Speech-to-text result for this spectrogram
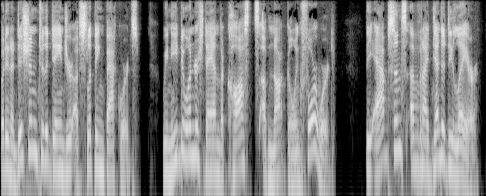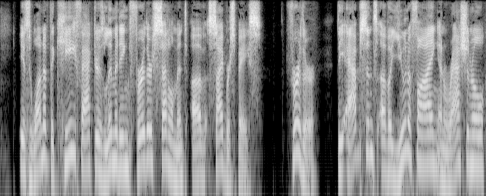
but in addition to the danger of slipping backwards, we need to understand the costs of not going forward. The absence of an identity layer is one of the key factors limiting further settlement of cyberspace. Further, the absence of a unifying and rational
